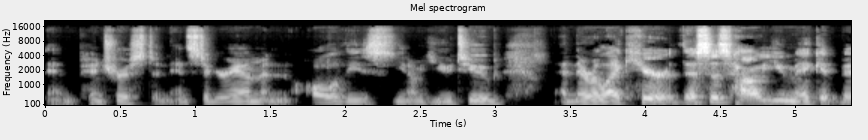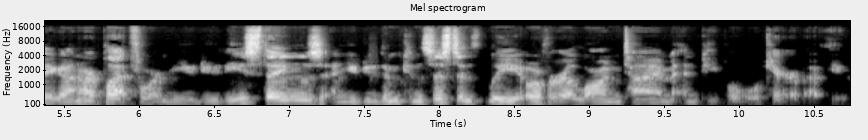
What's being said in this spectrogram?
and Pinterest and Instagram and all of these, you know, YouTube. And they were like, here, this is how you make it big on our platform. You do these things and you do them consistently over a long time and people will care about you.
